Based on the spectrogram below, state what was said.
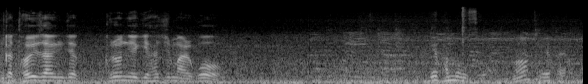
그러니까 더 이상 이제 그런 얘기 하지 말고 왜 밥 먹었어? 어? 왜 밥?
